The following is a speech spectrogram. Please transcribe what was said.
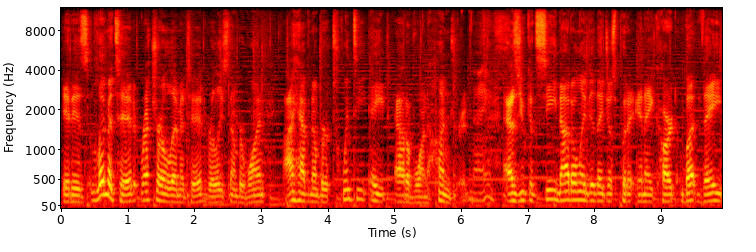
It is limited, retro limited, release number one. I have number 28 out of 100. Nice. As you can see, not only did they just put it in a cart, but they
